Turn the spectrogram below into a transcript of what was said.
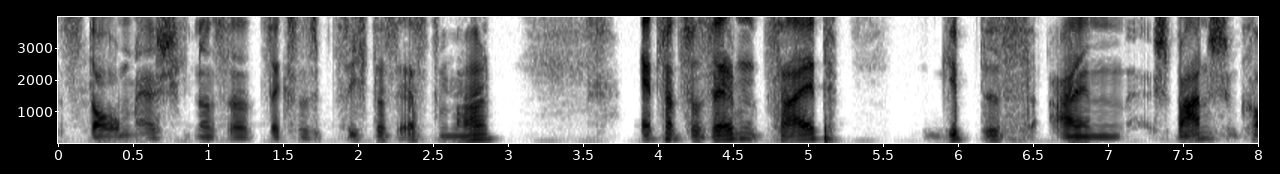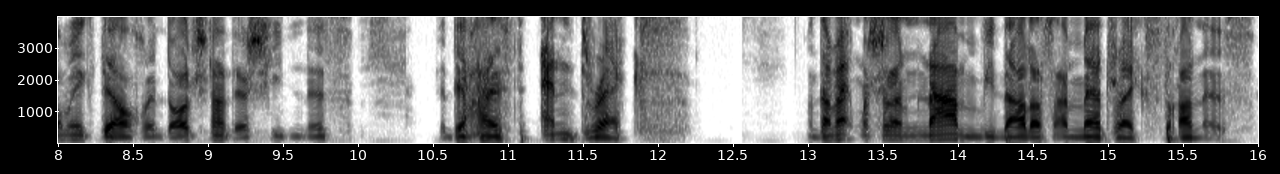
Storm erschien 1976 das erste Mal. Etwa zur selben Zeit gibt es einen spanischen Comic, der auch in Deutschland erschienen ist, der heißt Andrax. Und da merkt man schon im Namen, wie nah das an Madrax dran ist.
